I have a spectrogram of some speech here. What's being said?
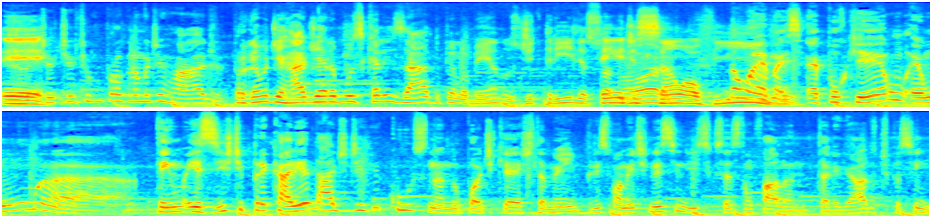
É, Tipo, tipo, tipo um programa de rádio. O programa de rádio era musicalizado, pelo menos, de trilha sonora. tem edição ao vivo. Não é, mas é porque é, um- é uma. Tem, uma- existe precariedade de recurso né, no podcast também, principalmente nesse início que vocês estão falando, tá ligado? Tipo assim,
